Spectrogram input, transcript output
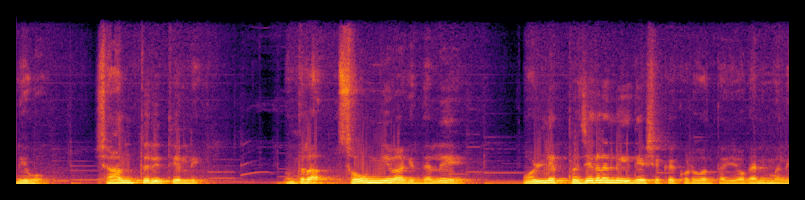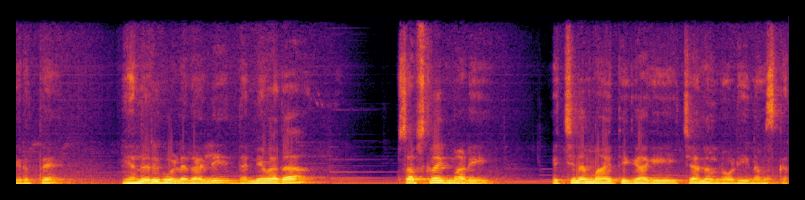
ನೀವು ಶಾಂತ ರೀತಿಯಲ್ಲಿ ಒಂಥರ ಸೌಮ್ಯವಾಗಿದ್ದಲ್ಲಿ ಒಳ್ಳೆ ಪ್ರಜೆಗಳನ್ನು ಈ ದೇಶಕ್ಕೆ ಕೊಡುವಂಥ ಯೋಗ ನಿಮ್ಮಲ್ಲಿ ಇರುತ್ತೆ. ಎಲ್ಲರಿಗೂ ಒಳ್ಳೆಯದಾಗಲಿ ಧನ್ಯವಾದ. ಸಬ್ಸ್ಕ್ರೈಬ್ ಮಾಡಿ ಹೆಚ್ಚಿನ ಮಾಹಿತಿಗಾಗಿ ಚಾನಲ್ ನೋಡಿ. ನಮಸ್ಕಾರ.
